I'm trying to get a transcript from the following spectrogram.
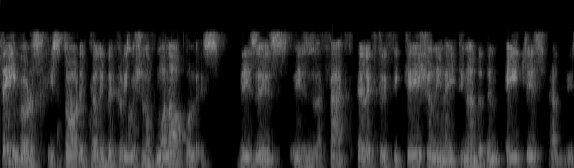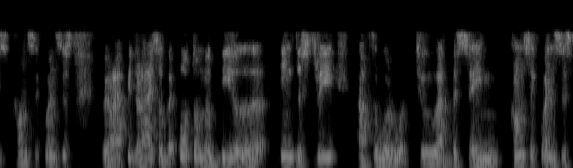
favors historically the creation of monopolies. This is, is a fact. Electrification in 1880s had these consequences. The rapid rise of the automobile industry after World War II had the same consequences.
